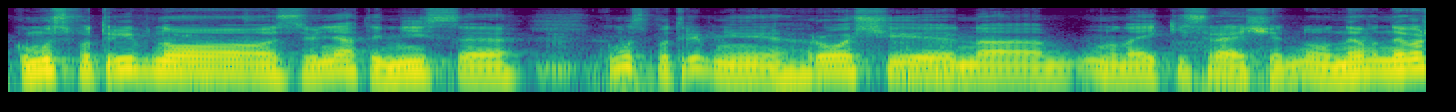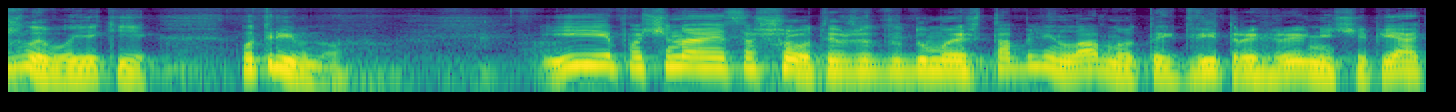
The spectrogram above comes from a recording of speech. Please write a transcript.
Комусь потрібно звільняти місце, комусь потрібні гроші на, ну, на якісь речі. Ну, не- неважливо які. Потрібно. І починається що? Ти вже думаєш, та блін, ладно, тих 2-3 гривні чи 5.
